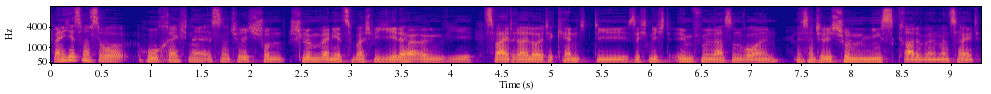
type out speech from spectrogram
wenn ich jetzt mal so hochrechne, ist es natürlich schon schlimm, wenn jetzt zum Beispiel jeder irgendwie zwei, drei Leute kennt, die sich nicht impfen lassen wollen. Ist natürlich schon mies, gerade wenn man es halt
